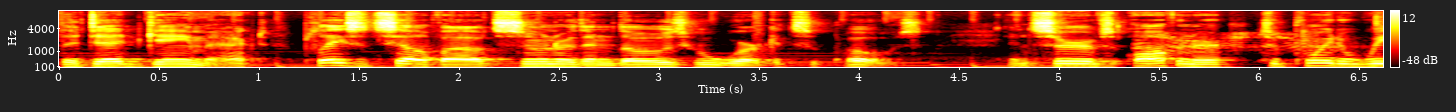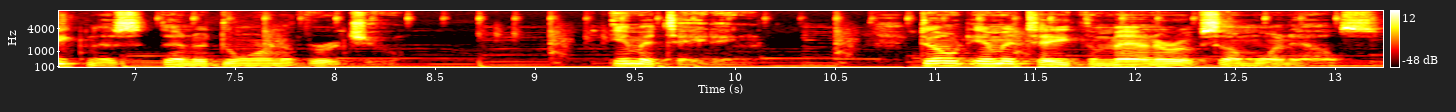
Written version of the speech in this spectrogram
The Dead Game Act plays itself out sooner than those who work it suppose, and serves oftener to point a weakness than adorn a virtue. Imitating. Don't imitate the manner of someone else.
